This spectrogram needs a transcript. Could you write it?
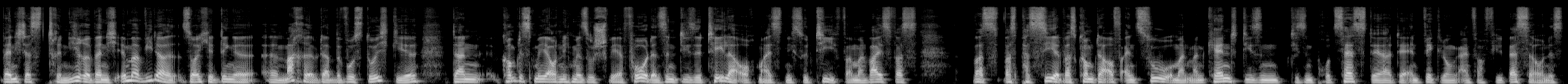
wenn ich das trainiere, wenn ich immer wieder solche Dinge äh, mache, da bewusst durchgehe, dann kommt es mir ja auch nicht mehr so schwer vor. Dann sind diese Täler auch meist nicht so tief, weil man weiß, was, was, was passiert, was kommt da auf einen zu und man, man kennt diesen, diesen Prozess der, der Entwicklung einfach viel besser und es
